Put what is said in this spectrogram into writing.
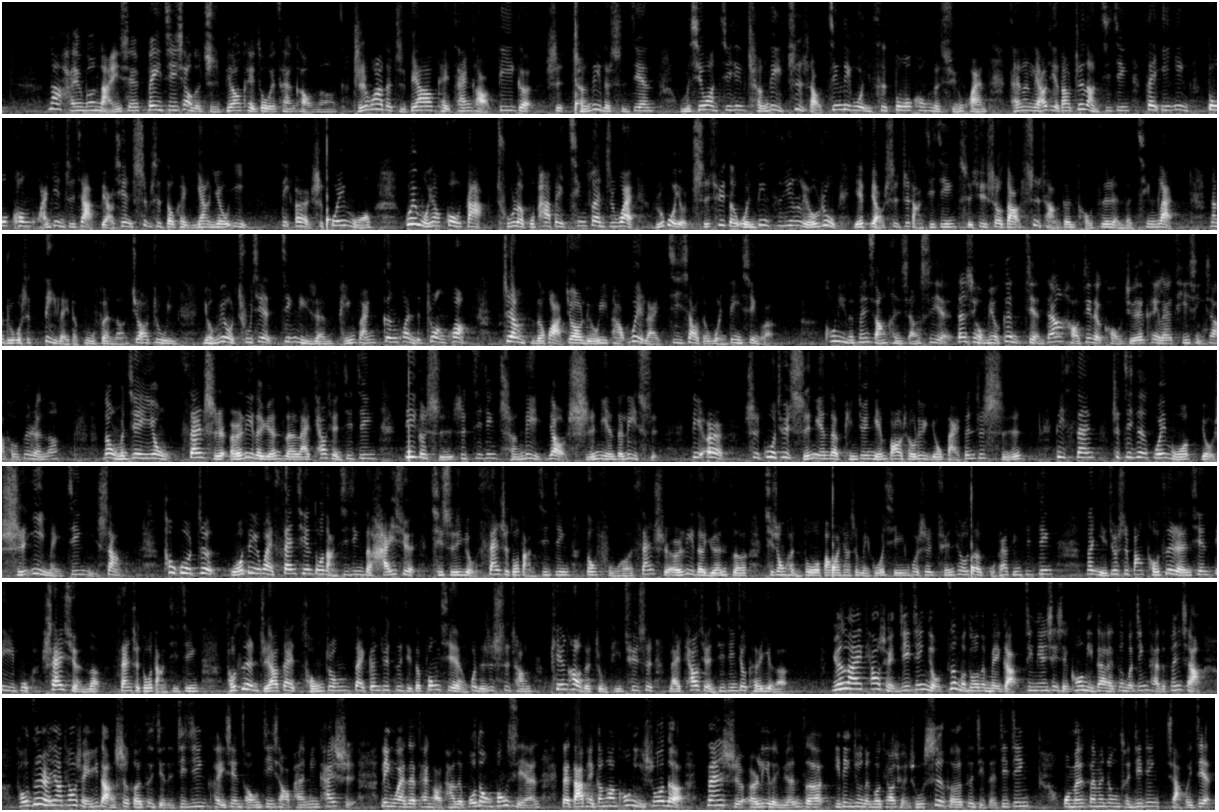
那还有没有哪一些非绩效的指标可以作为参考呢？直化的指标可以参考，第一个是成立的时间，我们希望基金成立至少经历过一次多空的循环，才能了解到这档基金在因应多空环境之下表现是不是都可以一样优异。第二是规模，规模要够大，除了不怕被清算之外，如果有持续的稳定资金流入，也表示这档基金持续受到市场跟投资人的青睐。那如果是地雷的部分呢，就要注意有没有出现经理人频繁更换的状况。这样子的话，就要留意它未来绩效的稳定性了。Conny 的分享很详细耶，但是有没有更简单好记的口诀可以来提醒一下投资人呢？那我们建议用三十而立的原则来挑选基金。第一个十是基金成立要十年的历史，第二是过去十年的平均年报酬率有百分之十。第三是基金的规模有十亿美金以上。透过这国内外三千多档基金的海选，其实有三十多档基金都符合三十而立的原则，其中很多包括像是美国型或者是全球的股票型基金。那也就是帮投资人先第一步筛选了三十多档基金，投资人只要在从中再根据自己的风险或者是市场偏好的主题趋势来挑选基金就可以了。原来挑选基金有这么多的 mega，今天谢谢 c o n y 带来这么精彩的分享。投资人要挑选一档适合自己的基金，可以先从绩效排名开始，另外再参考它的波动风险，再搭配刚刚 c o n y 说的三十而立的原则，一定就能够挑选出适合自己的基金。我们三分钟存基金，下回见。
